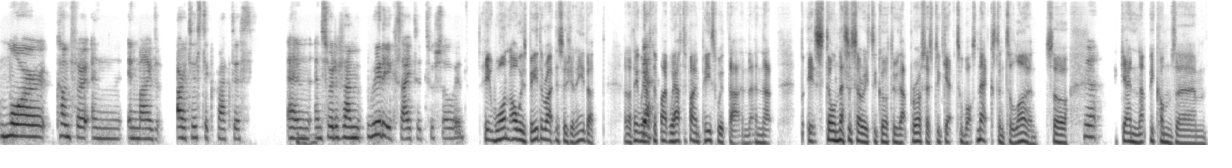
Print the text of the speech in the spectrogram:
more comfort in in my artistic practice and mm. and sort of I'm really excited to show it. It won't always be the right decision either. And I think we yeah. have to find we have to find peace with that and, and that it's still necessary to go through that process to get to what's next and to learn. So yeah again, that becomes um,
